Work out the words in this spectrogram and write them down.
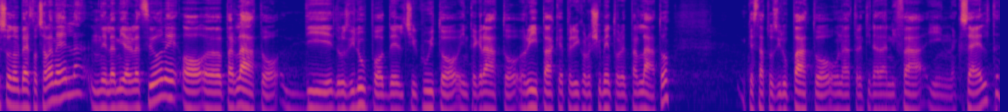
sono Alberto Cialamella, nella mia relazione ho eh, parlato di, dello sviluppo del circuito integrato RIPAC per il riconoscimento del parlato, che è stato sviluppato una trentina d'anni fa in XELT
